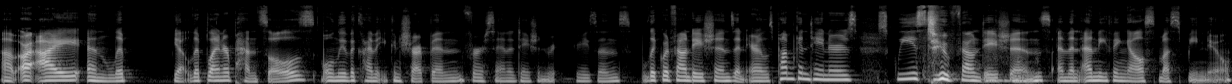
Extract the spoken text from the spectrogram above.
um, or eye and lip yeah, lip liner pencils, only the kind that you can sharpen for sanitation re- reasons. Liquid foundations and airless pump containers, squeeze tube foundations, and then anything else must be new.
